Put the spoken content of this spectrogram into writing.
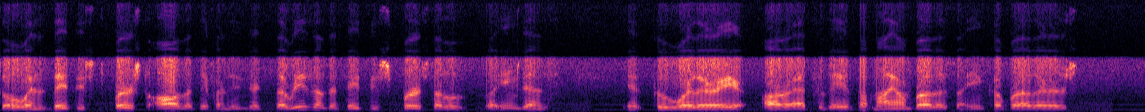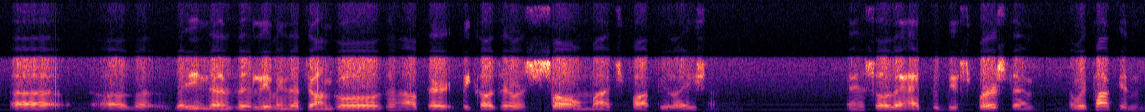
so when they dispersed all the different Indians, the reason that they dispersed the, the Indians to where they are at today, the Mayan brothers, the Inca brothers, uh, uh, the the Indians that live in the jungles and out there because there was so much population, and so they had to disperse them. And we're talking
